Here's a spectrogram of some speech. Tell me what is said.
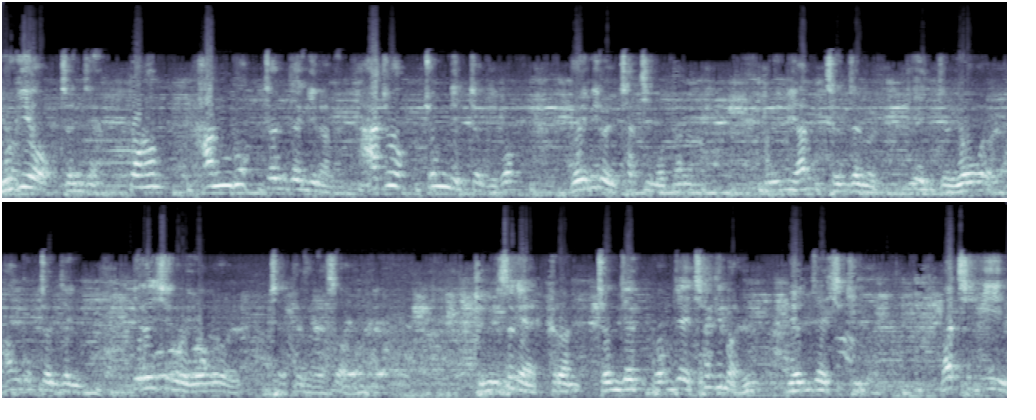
6.25 전쟁. 또는 한국 전쟁이라는 아주 중립적이고 의미를 찾지 못하는 무의미한 전쟁을 이저 용어를 한국 전쟁 이런 식으로 용어를 채택을 해서 김일성의 그런 전쟁 범죄 책임을 면제시키고 마치 이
